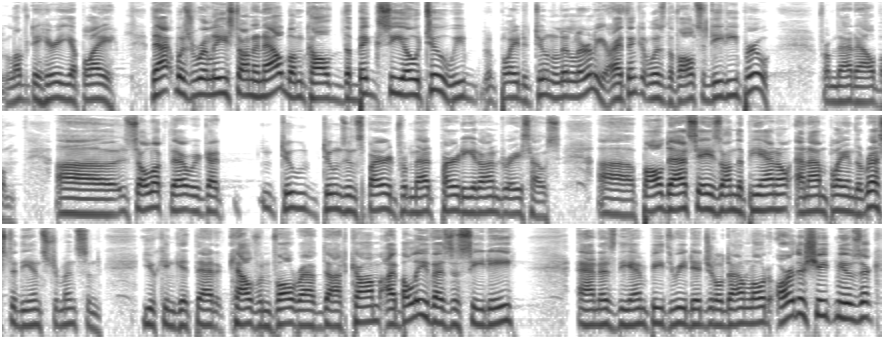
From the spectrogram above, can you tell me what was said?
love to hear you play. That was released on an album called The Big CO2. We played a tune a little earlier. I think it was the of D.D. Proulx from that album. Uh, so look, there we got two tunes inspired from that party at Andre's house. Uh, Paul Dacier's on the piano, and I'm playing the rest of the instruments, and you can get that at calvinvollrath.com, I believe as a CD and as the MP3 digital download or the sheet music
